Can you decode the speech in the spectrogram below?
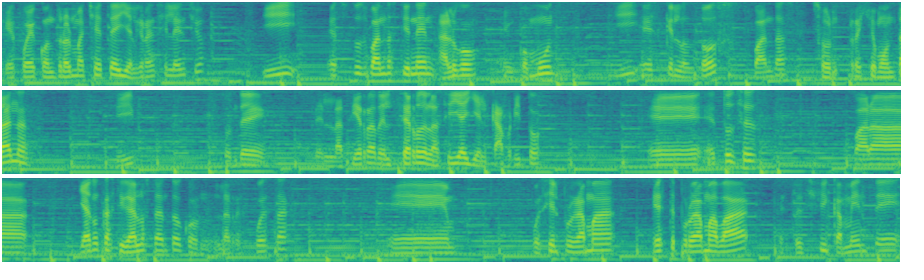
que fue Control Machete y El Gran Silencio. Y estas dos bandas tienen algo en común. Y es que las dos bandas son regiomontanas. ¿sí? Son de, la tierra del Cerro de la Silla y el Cabrito. Eh, entonces, para ya no castigarlos tanto con la respuesta, eh, pues sí, el programa, este programa va específicamente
